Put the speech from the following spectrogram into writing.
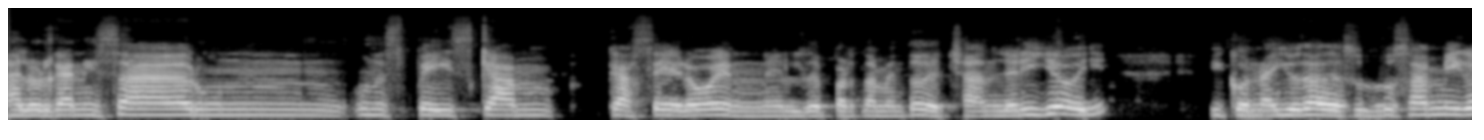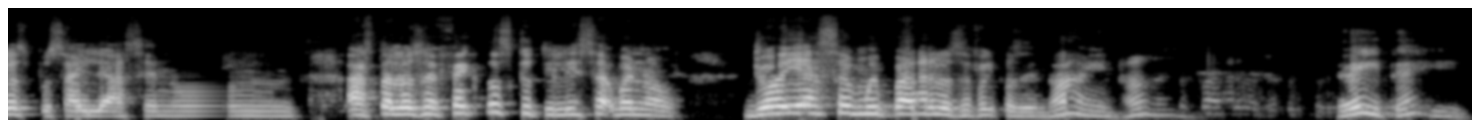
al organizar un, un, Space Camp casero en el departamento de Chandler y Joey, y con ayuda de sus dos amigos, pues ahí le hacen un... Hasta los efectos que utiliza, bueno, Joey hace muy padre los efectos de nine, nine, eight, eight,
